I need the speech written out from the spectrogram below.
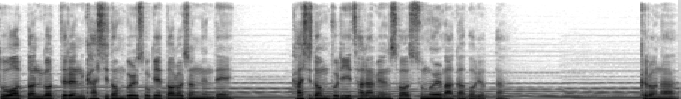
또 어떤 것들은 가시덤불 속에 떨어졌는데 가시덤불이 자라면서 숨을 막아버렸다. 그러나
